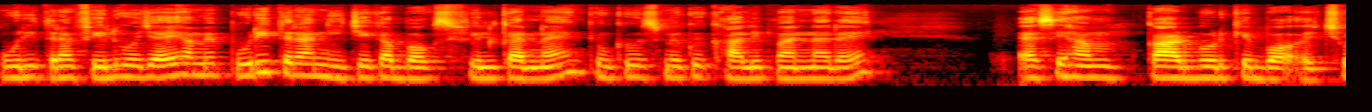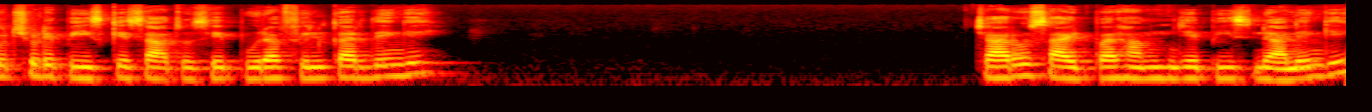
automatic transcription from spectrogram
पूरी तरह फिल हो जाए। हमें पूरी तरह नीचे का बॉक्स फिल करना है, क्योंकि उसमें कोई खाली पान ना रहे। ऐसे हम कार्डबोर्ड के छोटे छोटे पीस के साथ उसे पूरा फिल कर देंगे। चारों साइड पर हम ये पीस डालेंगे।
